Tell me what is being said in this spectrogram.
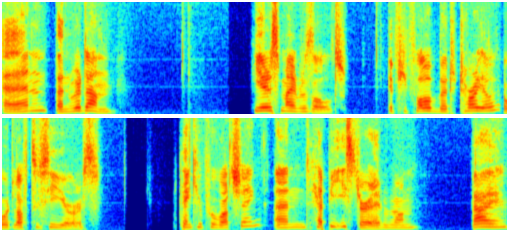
And then we're done. Here's my result. If you followed the tutorial, I would love to see yours. Thank you for watching and happy Easter everyone. Bye!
